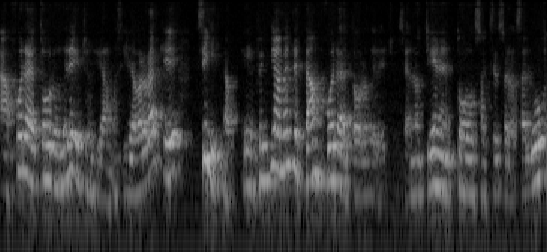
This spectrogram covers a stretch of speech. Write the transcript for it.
afuera de todos los derechos, digamos. Y la verdad que sí, efectivamente están fuera de todos los derechos, o sea, no tienen todos acceso a la salud,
